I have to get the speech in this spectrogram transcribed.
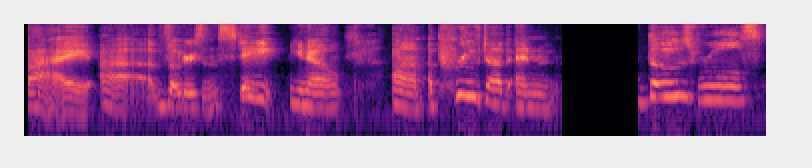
by uh, voters in the state, you know, um, approved of. And those rules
